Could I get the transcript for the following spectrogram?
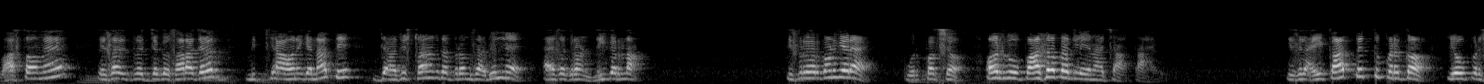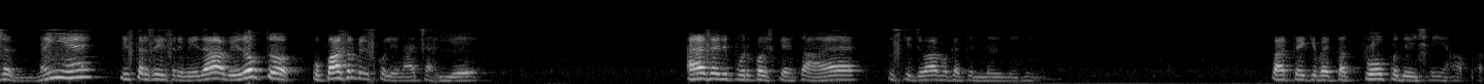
वास्तव में ऐसा जगह सारा जगत मिथ्या होने के नाते अधिष्ठान ब्रह्म से अभिन्न है, ऐसा ग्रहण नहीं करना। इस प्रकार कौन कह रहा है? पूर्व पक्ष। और उसको उपासना पर लेना चाहता है। इसलिए एकात्मित्व पर का ये उपनिषद नहीं है। इस तरह से इस वेदा वेदोक्त तो उपासना पर इसको लेना चाहिए। ऐसे यदि पूर्व पक्ष कहता है तो उसके जवाब में कहते नहीं नहीं। कहते कि भाई तत्वोपदेश है यहाँ पर।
